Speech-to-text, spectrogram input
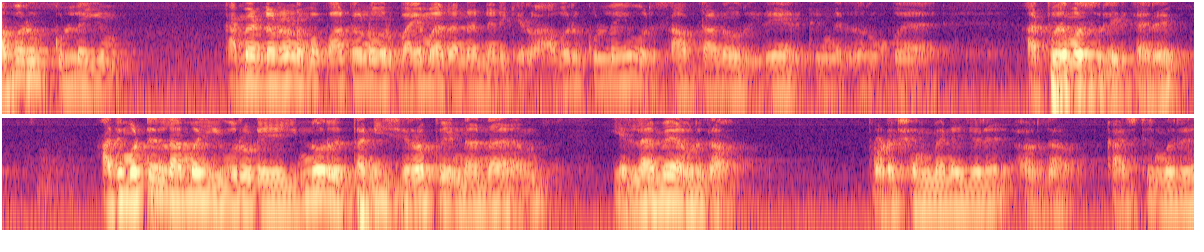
அவருக்குள்ளேயும் கமாண்டரும் நம்ம பார்த்தோன்னே ஒரு பயமாக தானே நினைக்கிறோம். அவருக்குள்ளேயும் ஒரு சாஃப்டான ஒரு இதயம் இருக்குங்கிறத ரொம்ப அற்புதமாக சொல்லியிருக்காரு. அது மட்டும் இல்லாமல் இவருடைய இன்னொரு தனி சிறப்பு என்னன்னா எல்லாமே அவர் தான் ப்ரொடக்ஷன் மேனேஜரு அவர் தான் காஸ்டியூமரு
